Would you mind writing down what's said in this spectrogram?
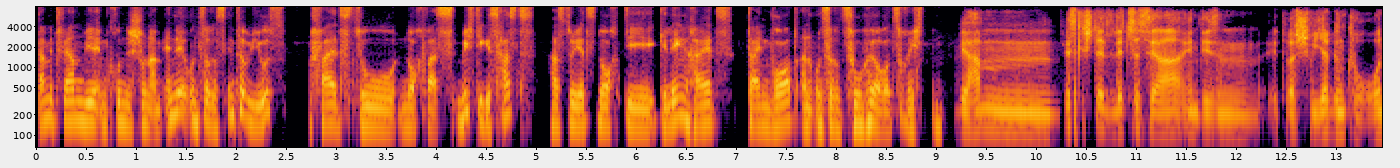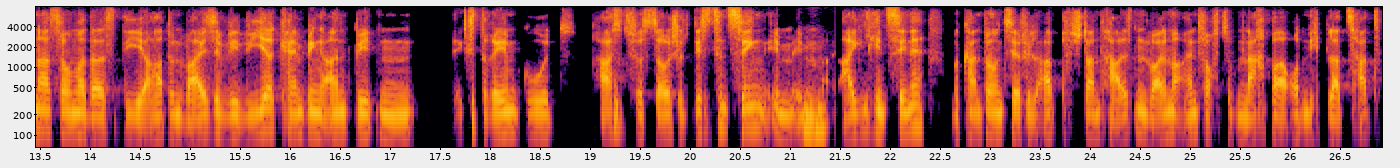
Damit wären wir im Grunde schon am Ende unseres Interviews. Falls du noch was Wichtiges hast, hast du jetzt noch die Gelegenheit, dein Wort an unsere Zuhörer zu richten. Wir haben festgestellt letztes Jahr in diesem etwas schwierigen Corona-Sommer, dass die Art und Weise, wie wir Camping anbieten, extrem gut passt für Social Distancing im, im mhm. eigentlichen Sinne. Man kann bei uns sehr viel Abstand halten, weil man einfach zum Nachbar ordentlich Platz hat.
